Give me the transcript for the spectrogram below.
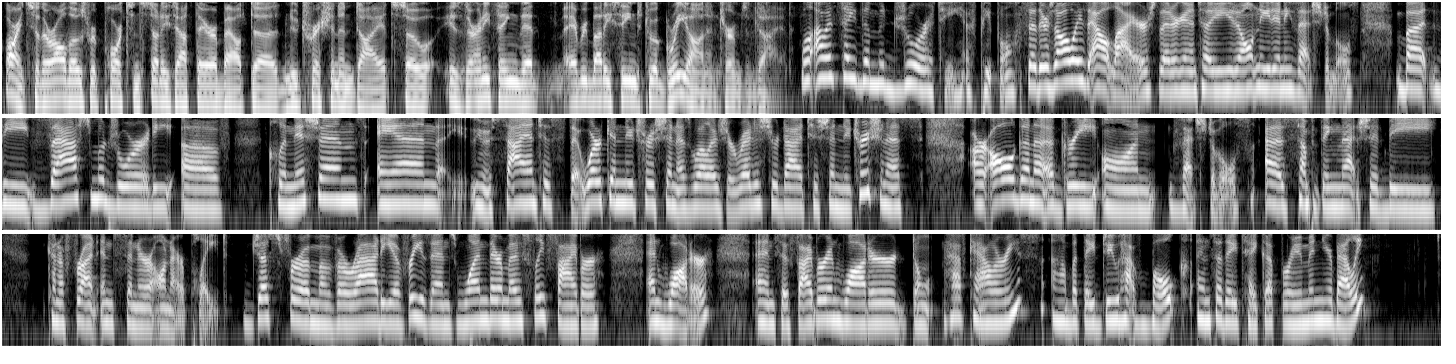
All right, so there are all those reports and studies out there about uh, nutrition and diet. So, is there anything that everybody seems to agree on in terms of diet? Well, I would say the majority of people. So there's always outliers that are going to tell you you don't need any vegetables, but the vast majority of clinicians and you know scientists that work in nutrition as well as your registered dietitian nutritionists are all going to agree on vegetables as something that should be kind of front and center on our plate, just from a variety of reasons. One, they're mostly fiber and water. And so fiber and water don't have calories, uh, but they do have bulk. And so they take up room in your belly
